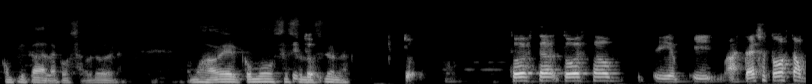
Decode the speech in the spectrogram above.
Complicada la cosa, brother. Vamos a ver cómo se soluciona. Todo, está, todo está, y, hasta eso todo está,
